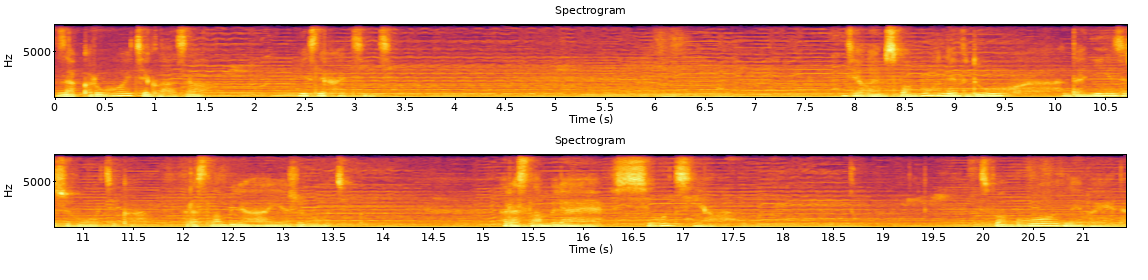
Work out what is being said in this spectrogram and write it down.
Закройте глаза, если хотите. Делаем свободный вдох до низа животика, расслабляя животик, расслабляя все тело. Свободный выдох.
